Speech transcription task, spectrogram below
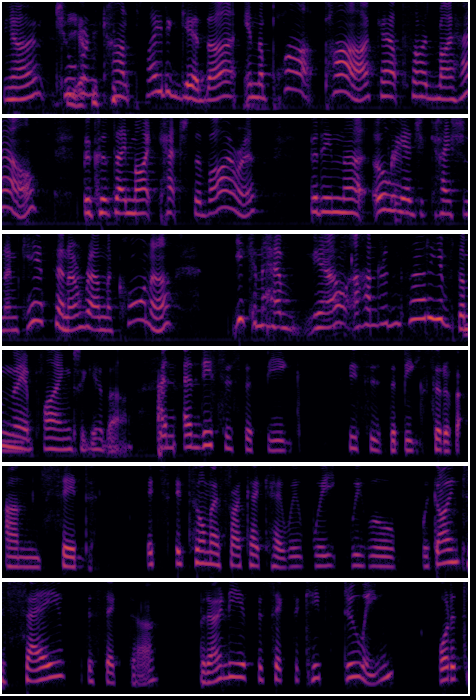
You know, children Yeah. can't play together in the pla- park outside my house because they might catch the virus. But in the early education and care centre around the corner, you can have, you know, 130 of them mm. there playing together. And and this is the big this is the big sort of unsaid it's it's almost like okay we, we, we will we're going to save the sector but only if the sector keeps doing what it's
